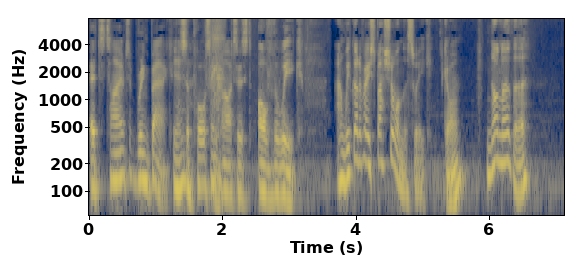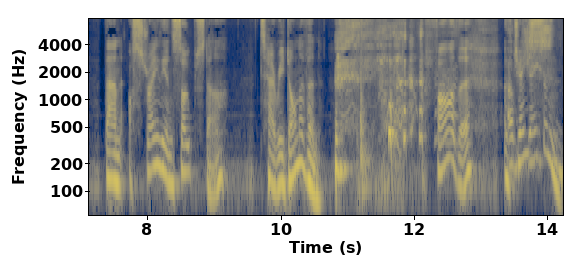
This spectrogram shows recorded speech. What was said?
It's time to bring back Yeah. supporting artist of the week. and we've got a very special one this week. Go on. None other than Australian soap star Terry Donovan, father of, Of Jason.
